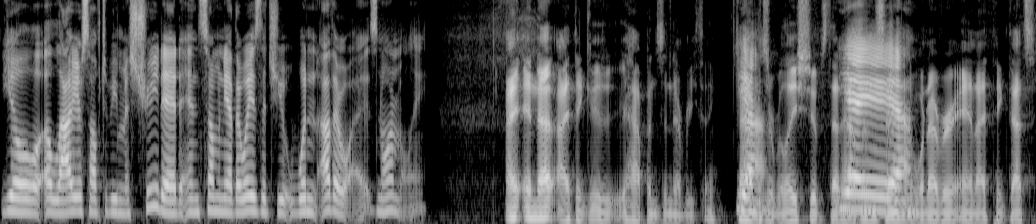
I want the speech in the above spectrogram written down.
you'll allow yourself to be mistreated in so many other ways that you wouldn't otherwise normally I, and that I think it happens in everything. That Yeah. happens in relationships. That Yeah, happens yeah, in yeah. whatever. And I think that's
